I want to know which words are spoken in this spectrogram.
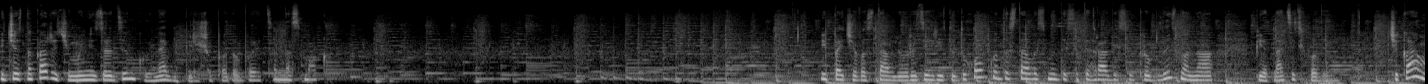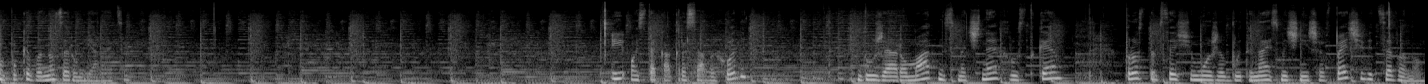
І, чесно кажучи, мені з родзинкою навіть більше подобається на смак. І печиво ставлю у розігріту духовку до 180 градусів приблизно на 15 хвилин. Чекаємо, поки воно зарум'яниться. І ось така краса виходить. Дуже ароматне, смачне, хрустке. Просто все, що може бути найсмачніше в печиві, це воно.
